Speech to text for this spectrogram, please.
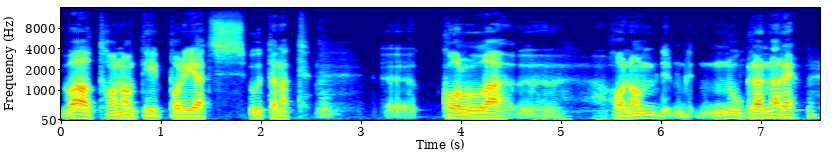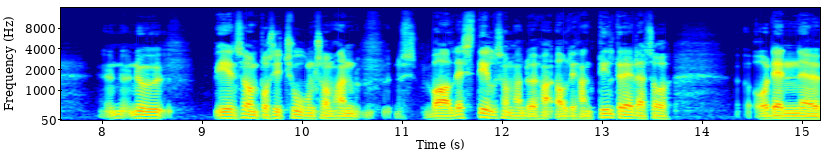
valt honom till Poriats utan att eh, kolla honom noggrannare. Nu i en sån position som han valdes till, som han då aldrig hann tillträda, så, och den eh,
